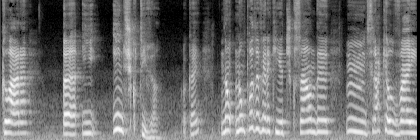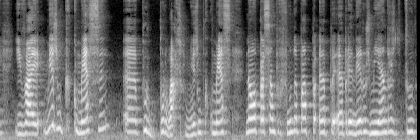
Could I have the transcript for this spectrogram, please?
clara uh, e indiscutível, ok? Não, não pode haver aqui a discussão de hum, será que ele vai e vai, mesmo que comece uh, por, por baixo, mesmo que comece na operação profunda para ap aprender os meandros de tudo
